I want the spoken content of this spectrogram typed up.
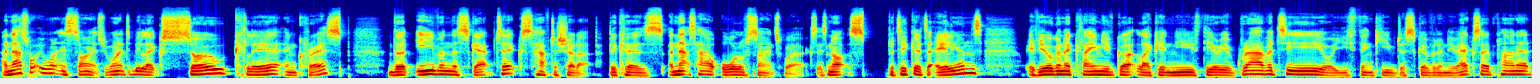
And that's what we want in science. We want it to be like so clear and crisp that even the skeptics have to shut up because, and that's how all of science works. It's not particular to aliens. If you're going to claim you've got like a new theory of gravity or you think you've discovered a new exoplanet,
